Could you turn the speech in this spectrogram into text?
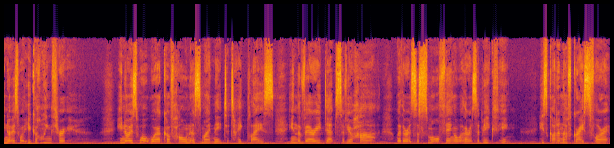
He knows what you're going through. He knows what work of wholeness might need to take place in the very depths of your heart, whether it's a small thing or whether it's a big thing. He's got enough grace for it.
